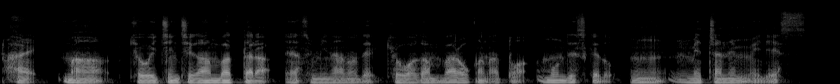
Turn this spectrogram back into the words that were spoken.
はい。まあ、今日一日頑張ったら休みなので、今日は頑張ろうかなとは思うんですけど、うん、めっちゃ眠いです。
